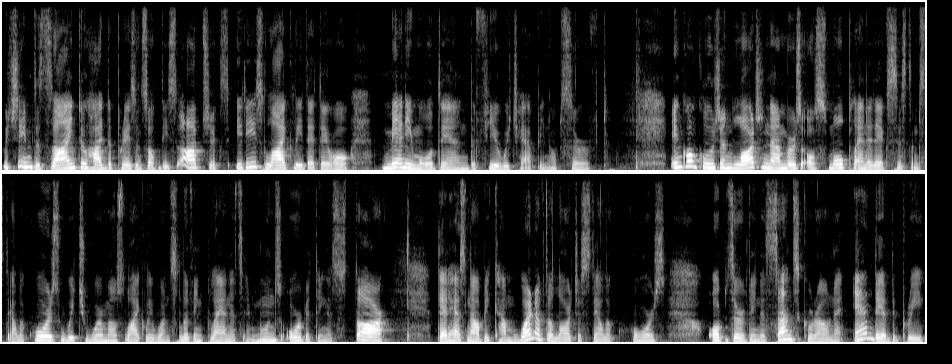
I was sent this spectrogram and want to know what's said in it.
which seem designed to hide the presence of these objects, it is likely that there are many more than the few which have been observed. In conclusion, large numbers of small Planet X system stellar cores, which were most likely once living planets and moons orbiting a star, that has now become one of the largest stellar cores observed in the Sun's corona and their debris,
